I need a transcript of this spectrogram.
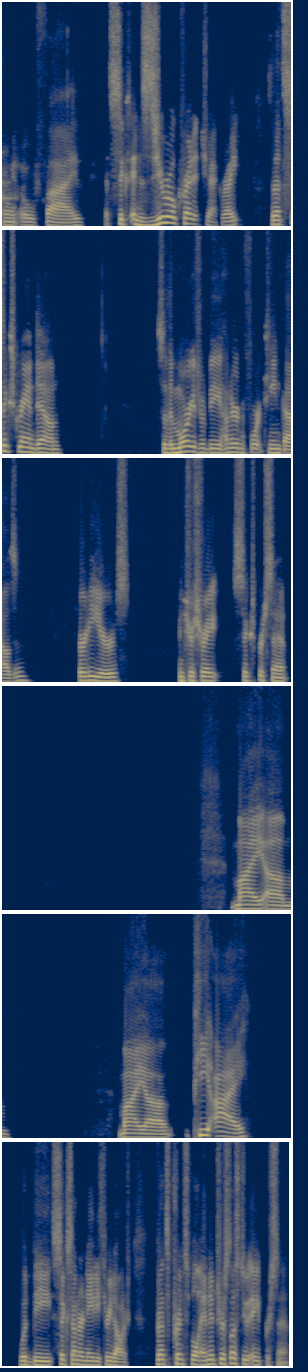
0.05 that's 6 and zero credit check, right? So that's 6 grand down. So the mortgage would be 114,000 30 years, interest rate 6%. My um my uh PI would be $683. That's principal and interest. Let's do 8%.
